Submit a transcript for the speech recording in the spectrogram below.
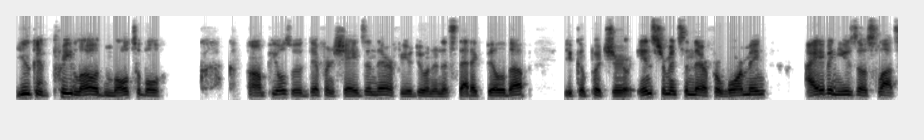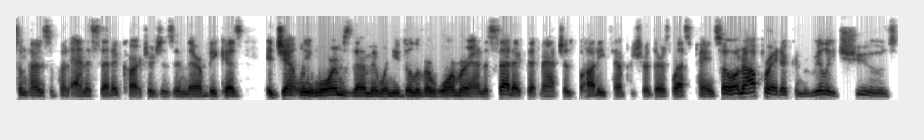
you can preload multiple compules with different shades in there. If you're doing an aesthetic buildup, you can put your instruments in there for warming, I even use those slots sometimes to put anesthetic cartridges in there because it gently warms them. And when you deliver warmer anesthetic that matches body temperature, there's less pain. So an operator can really choose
